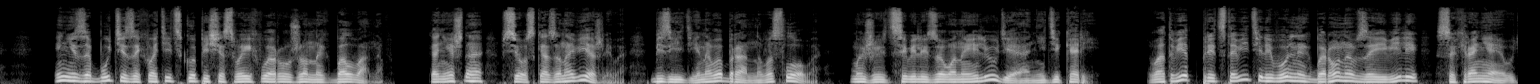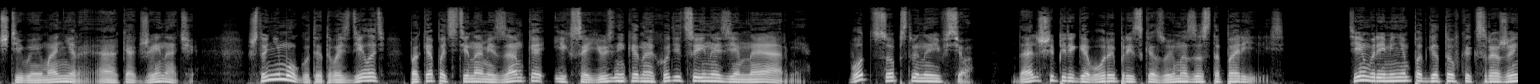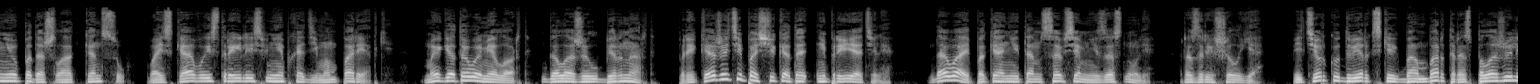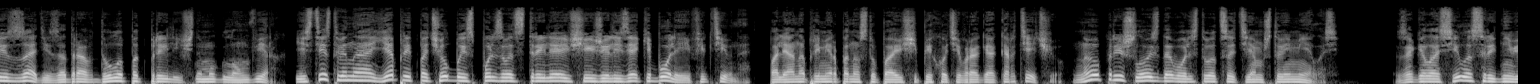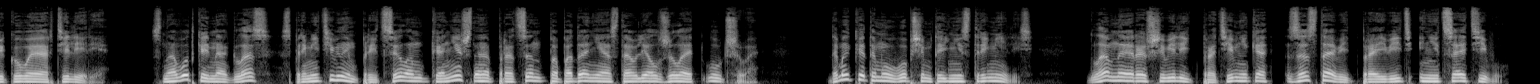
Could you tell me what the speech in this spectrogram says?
И не забудьте захватить скопище своих вооруженных болванов. Конечно, все сказано вежливо, без единого бранного слова — мы же цивилизованные люди, а не дикари. В ответ представители вольных баронов заявили, сохраняя учтивые манеры, а как же иначе, что не могут этого сделать, пока под стенами замка их союзника находится иноземная армия. Вот, собственно, и все. Дальше переговоры предсказуемо застопорились. Тем временем подготовка к сражению подошла к концу. Войска выстроились в необходимом порядке. «Мы готовы, милорд», — доложил Бернард. «Прикажете пощекотать неприятеля? Давай, пока они там совсем не заснули», — разрешил я. Пятерку двергских бомбард расположили сзади, задрав дуло под приличным углом вверх. Естественно, я предпочел бы использовать стреляющие железяки более эффективно, поля, например, по наступающей пехоте врага картечью, но пришлось довольствоваться тем, что имелось. Заголосила средневековая артиллерия. С наводкой на глаз, с примитивным прицелом, конечно, процент попадания оставлял желать лучшего. Да мы к этому, в общем-то, и не стремились. Главное — расшевелить противника, заставить проявить инициативу.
